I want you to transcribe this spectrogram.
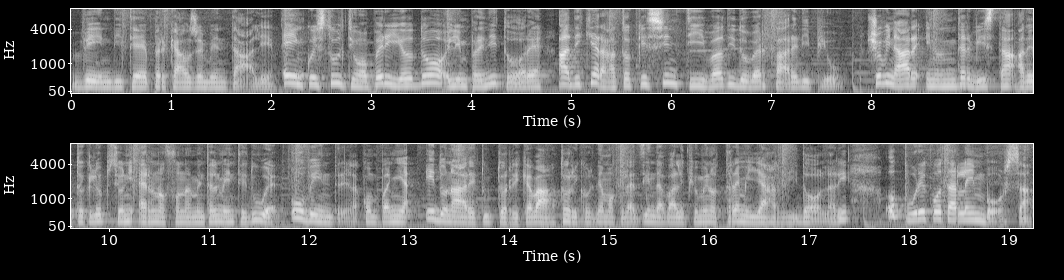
vendite per cause ambientali e in quest'ultimo periodo l'imprenditore ha dichiarato che sentiva di dover fare di più. Chauvinard in un'intervista ha detto che le opzioni erano fondamentalmente due, o vendere la compagnia e donare tutto il ricavato, ricordiamo che l'azienda vale più o meno 3 miliardi di dollari, oppure quotarla in borsa.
